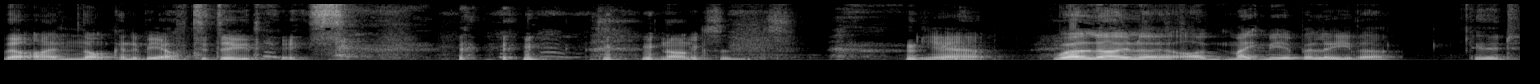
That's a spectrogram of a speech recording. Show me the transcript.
that I'm not going to be able to do this. nonsense. yeah. Well, no, no. Make me a believer. Good.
